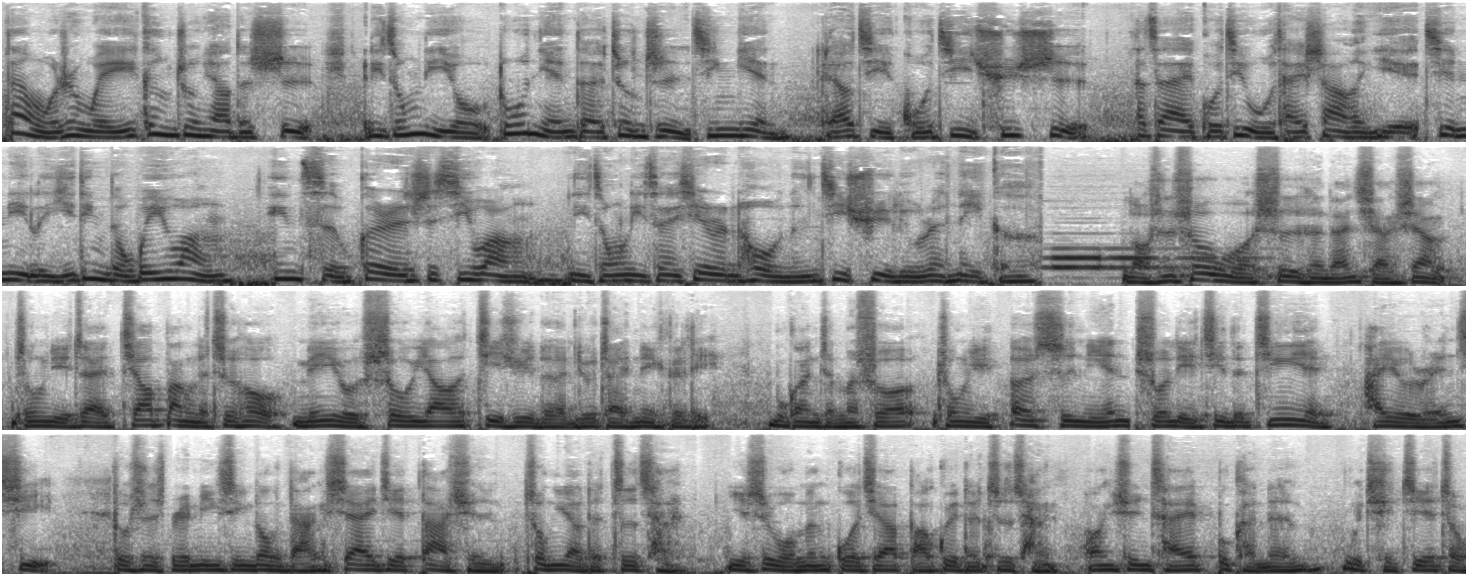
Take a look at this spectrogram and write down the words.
但我认为更重要的是，李总理有多年的政治经验，了解国际趋势，他在国际舞台上也建立了一定的威望。因此，个人是希望李总理在卸任后能。继续留任内阁。老实说，我是很难想象总理在交棒了之后没有受邀继续的留在内阁里。不管怎么说，总理二十年所累积的经验还有人气，都是人民行动党下一届大选重要的资产，也是我们国家宝贵的资产。黄循才不可能不去接走。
